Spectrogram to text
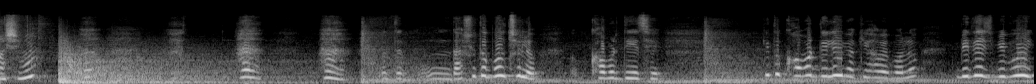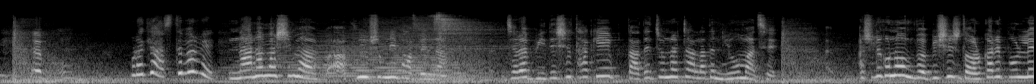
মাসিমা? হ্যাঁ দ- দাশু তো বলছিল খবর দিয়েছে। কিন্তু খবর দিলেই বা কি হবে বলো? বিদেশ বিভুই ওরা কি আসতে পারবে? না না মাসিমা আপনি ওসব নিয়ে ভাববেন না। যারা বিদেশে থাকে তাদের জন্য একটা আলাদা নিয়ম আছে। আসলে কোনো বিশেষ দরকারে পড়লে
